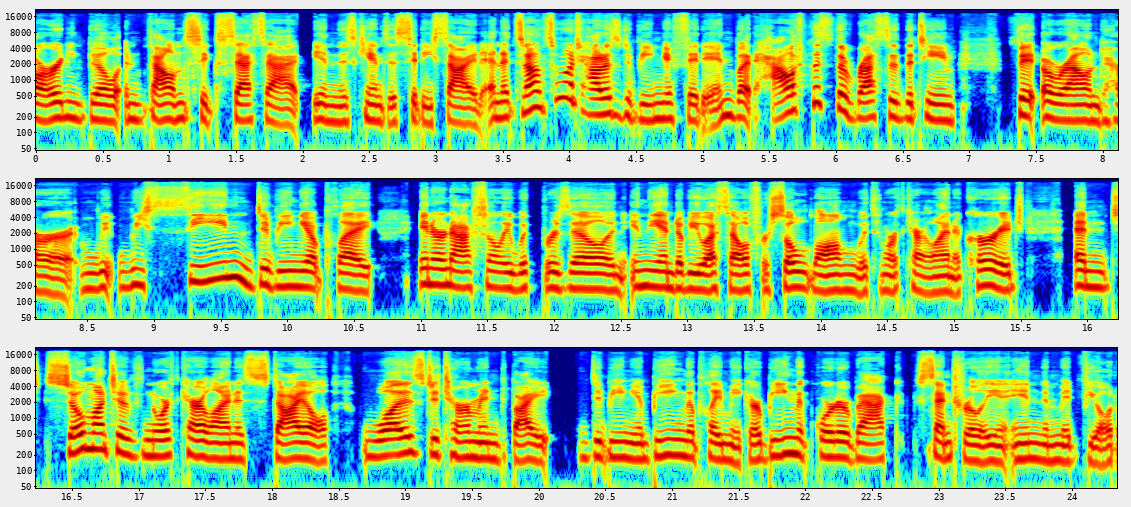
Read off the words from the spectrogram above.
already built and found success at in this Kansas City side? And it's not so much how does Debinha fit in, but how does the rest of the team fit around her? We, we've seen Debinha play internationally with Brazil and in the NWSL for so long with North Carolina Courage. And so much of North Carolina's style was determined by Debinha being the playmaker, being the quarterback centrally in the midfield.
